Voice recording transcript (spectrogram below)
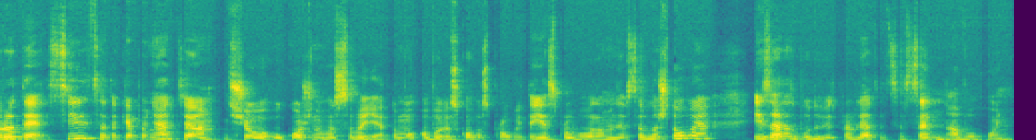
Проте сіль це таке поняття, що у кожного своє, тому обов'язково спробуйте. Я спробувала, мене все влаштовує, і зараз буду відправляти це все на вогонь.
